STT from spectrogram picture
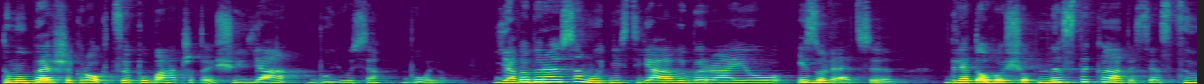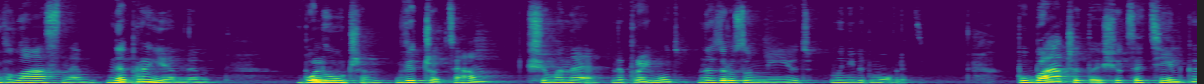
Тому перший крок це побачити, що я боюся болю. Я вибираю самотність, я вибираю ізоляцію для того, щоб не стикатися з цим власним, неприємним, болючим відчуттям, що мене не приймуть, не зрозуміють, мені відмовлять. Побачити, що це тільки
